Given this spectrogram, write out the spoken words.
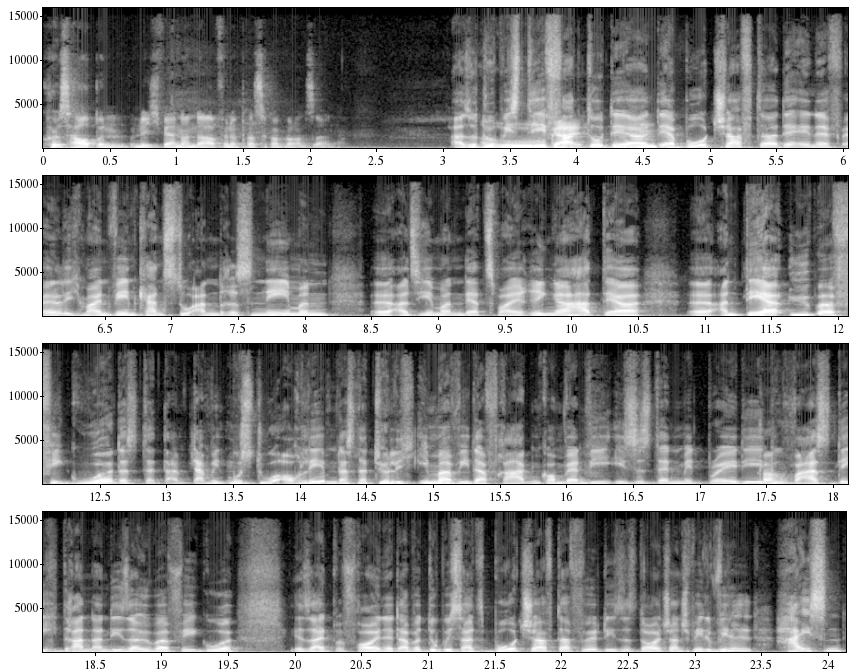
Chris Halpin und ich werden dann da für eine Pressekonferenz sein. Also du oh, bist de facto der, mhm. der Botschafter der NFL. Ich meine, wen kannst du anderes nehmen äh, als jemanden, der zwei Ringe hat, der äh, an der Überfigur, das, da, damit musst du auch leben, dass natürlich immer wieder Fragen kommen werden. Wie ist es denn mit Brady? Klar. Du warst dicht dran an dieser Überfigur, ihr seid befreundet, aber du bist als Botschafter für dieses Deutschlandspiel. Will heißen,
